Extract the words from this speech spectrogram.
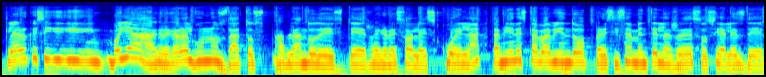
Claro que sí. Voy a agregar algunos datos hablando de este regreso a la escuela. También estaba viendo precisamente en las redes sociales de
